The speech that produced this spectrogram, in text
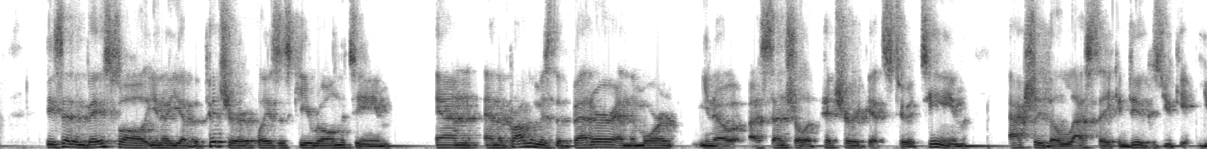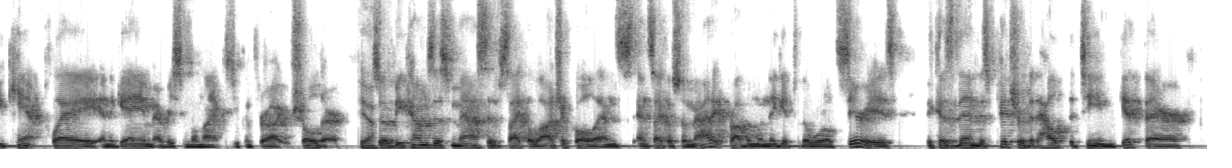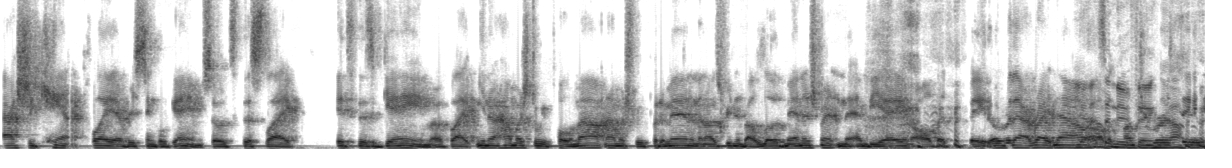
He said in baseball, you know, you have the pitcher plays this key role in the team, and and the problem is the better and the more you know essential a pitcher gets to a team, actually the less they can do because you can, you can't play in a game every single night because you can throw out your shoulder. Yeah. So it becomes this massive psychological and and psychosomatic problem when they get to the World Series because then this pitcher that helped the team get there actually can't play every single game. So it's this like it's this game of like, you know, how much do we pull them out and how much do we put them in? And then I was reading about load management in the NBA and all the debate over that right now. Yeah, that's a new thing. Yeah.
